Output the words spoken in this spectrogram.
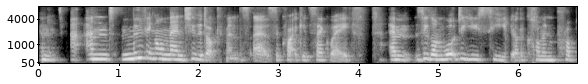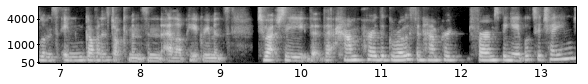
Um, and moving on then to the documents, uh, so quite a good segue. Um, Zulon, what do you see are the common problems in governance documents and LLP agreements to actually that, that hamper the growth and hamper firms being able to change?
